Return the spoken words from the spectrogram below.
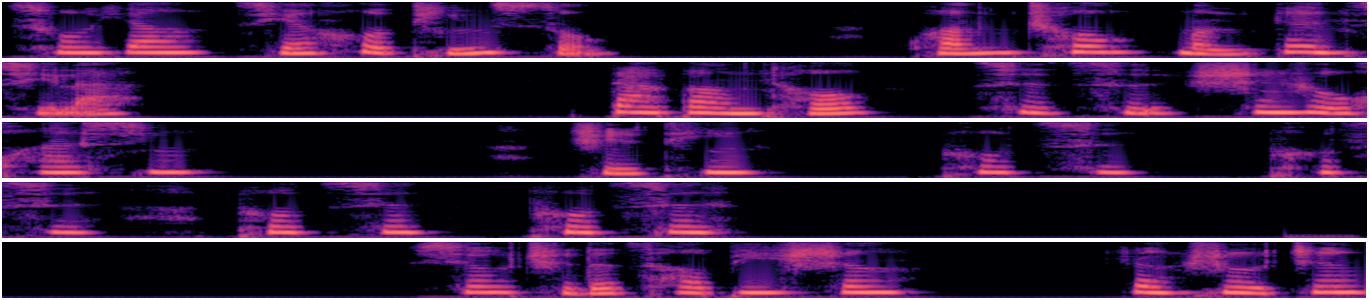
粗腰前后挺耸，狂抽猛干起来。大棒头次次深入花心，只听噗呲噗呲噗呲噗呲，羞耻的操逼声。让若真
